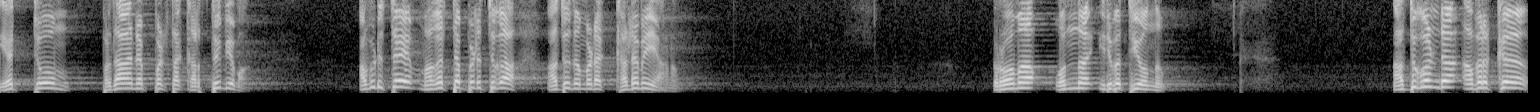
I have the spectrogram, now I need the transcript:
ഏറ്റവും പ്രധാനപ്പെട്ട കർത്തവ്യമാണ്. അവിടുത്തെ മഹത്വപ്പെടുത്തുക അത് നമ്മുടെ കടമയാണ്. റോമ ഒന്ന് ഇരുപത്തിയൊന്ന്. അതുകൊണ്ട് അവർക്ക്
